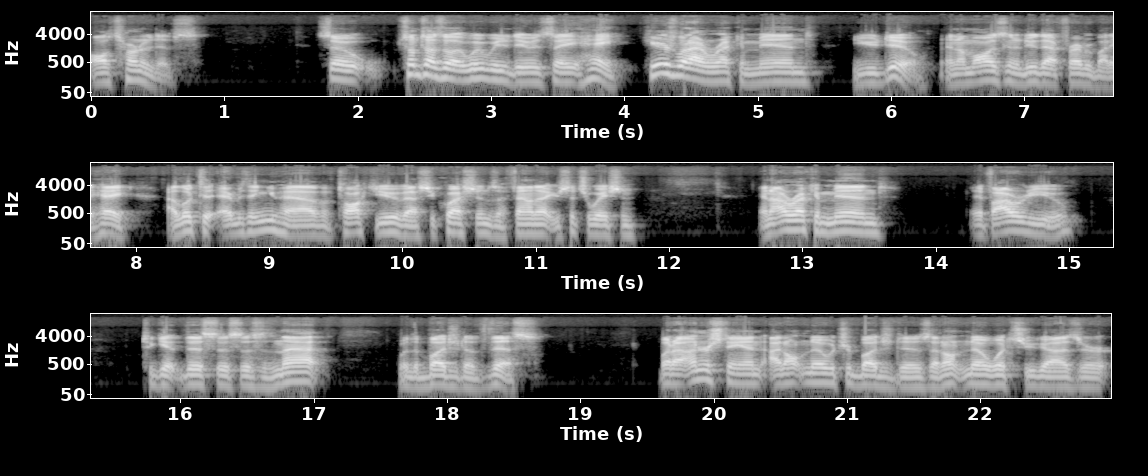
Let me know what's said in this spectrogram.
alternatives. So, sometimes what we do is say, hey, here's what I recommend you do. And I'm always going to do that for everybody. Hey, I looked at everything you have. I've talked to you. I've asked you questions. I found out your situation. And I recommend, if I were you, to get this, this, this, and that with a budget of this. But I understand I don't know what your budget is. I don't know what you guys are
